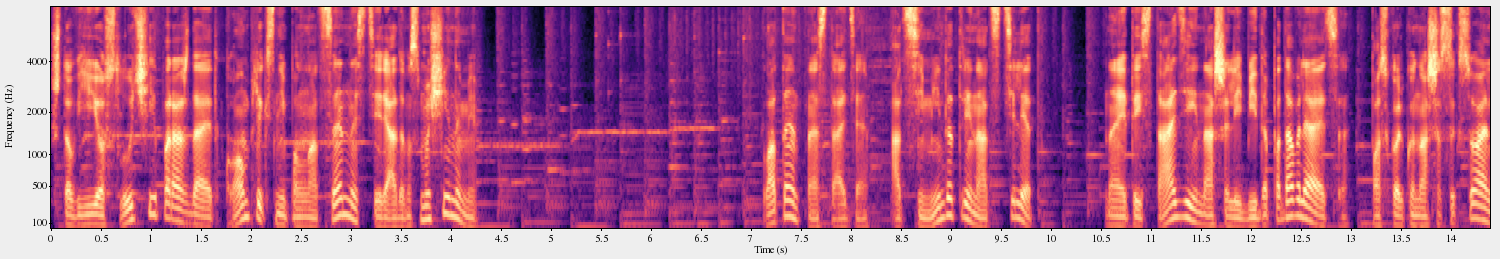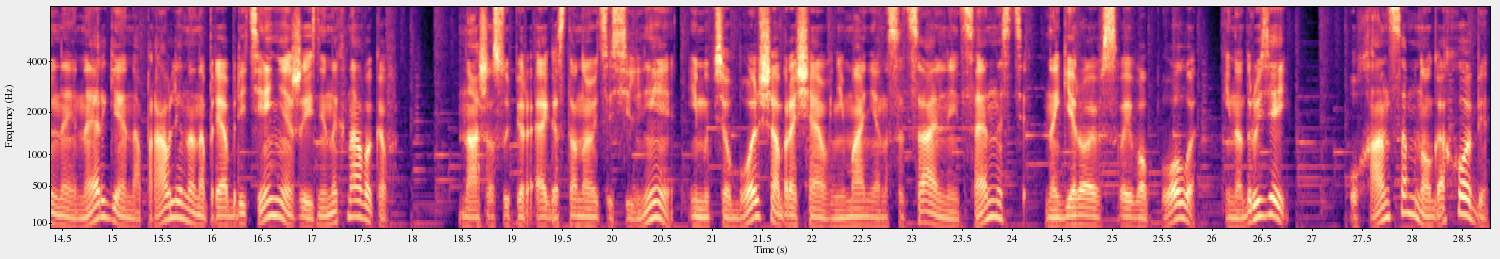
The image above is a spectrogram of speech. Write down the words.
что в ее случае порождает комплекс неполноценности рядом с мужчинами. Латентная стадия от 7 до 13 лет – на этой стадии наша либидо подавляется, поскольку наша сексуальная энергия направлена на приобретение жизненных навыков. Наше суперэго становится сильнее, и мы все больше обращаем внимание на социальные ценности, на героев своего пола и на друзей. У Ханса много хобби.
